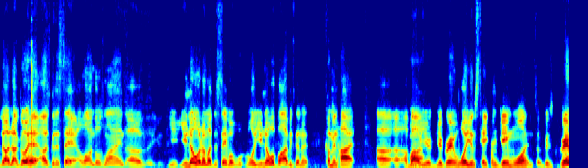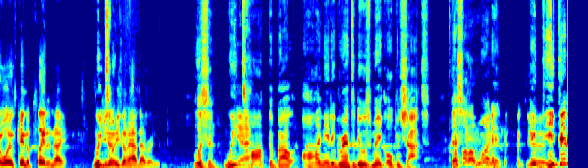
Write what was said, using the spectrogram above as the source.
No, no, go ahead. I was gonna say along those lines. Uh, you, you know what I'm about to say, but well, you know what Bobby's gonna come in hot uh, about Yeah. your your Grant Williams take from Game One. So because Grant Williams came to play tonight, We you t- know he's gonna have that ready. listen. We Yeah. talked about all I needed Grant to do was make open shots. That's all I wanted. yeah, He, he did.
